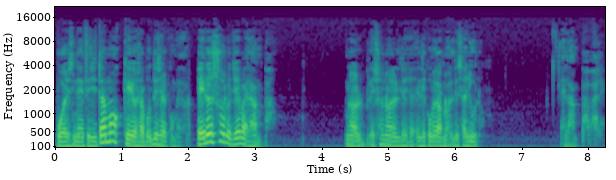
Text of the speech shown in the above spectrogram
Pues necesitamos que os apuntéis al comedor. Pero eso lo lleva el AMPA. No, eso no, el el de comedor no, el desayuno. El AMPA, vale.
